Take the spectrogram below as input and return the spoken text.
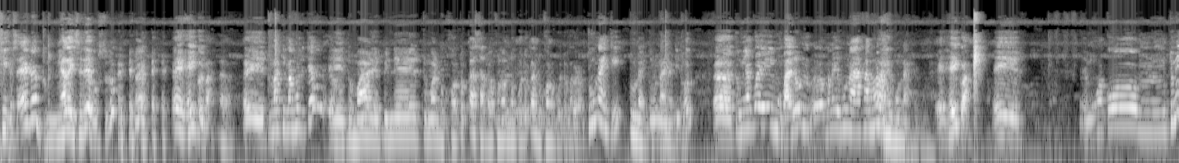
ঠিক আছে একদম ধুনীয়া লাগিছে দেই বস্তুটো। এই হেৰি কৰিবা। এই তোমাৰ কিমান হ'ল এতিয়া? এই তোমাৰ এইপিনে তোমাৰ দুশ টকা চাদৰখনত নব্বৈ টকা দুশ নব্বৈ টকা। Two ninety two ninety two ninety হ'ল। তুমি আকৌ এই মোবাইলো মানে এইবোৰ নাই অহা নহয়? সেইবোৰ নাই হেৰি কৰা এই মোৰ আকৌ তুমি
